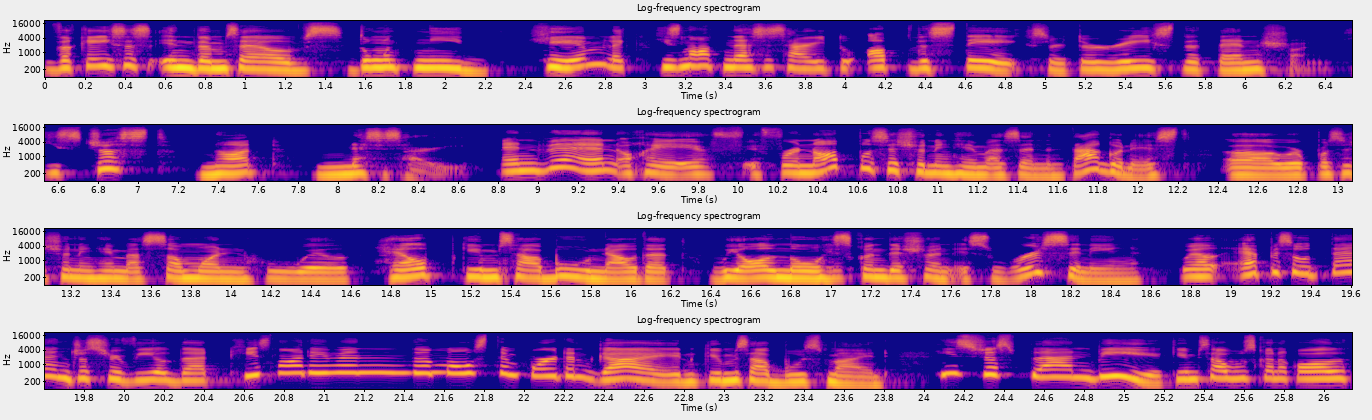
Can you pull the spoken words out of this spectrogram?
The cases in themselves don't need him. Like, he's not necessary to up the stakes or to raise the tension. He's just not necessary. And then, okay, if, if we're not positioning him as an antagonist, uh, we're positioning him as someone who will help Kim Sabu now that we all know his condition is worsening. Well, episode 10 just revealed that he's not even the most important guy in Kim Sabu's mind. He's just plan B. Kim Sabu's gonna call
